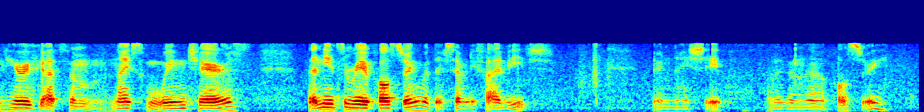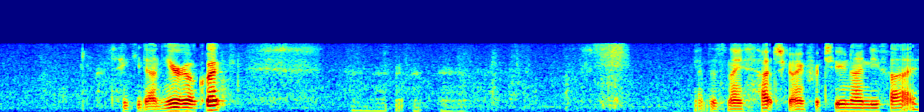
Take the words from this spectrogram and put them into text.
And here we've got some nice wing chairs that need some reupholstering, but they're 75 each. They're in nice shape other than the upholstery. Take you down here real quick. Got this nice hutch going for 295. Uh,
